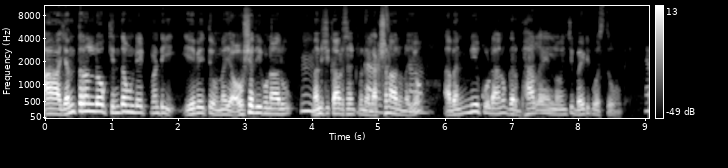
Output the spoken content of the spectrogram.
ఆ యంత్రంలో కింద ఉండేటువంటి ఏవైతే ఉన్నాయో ఔషధి గుణాలు మనిషికి కావలసినటువంటి కావాల్సిన- లక్షణాలు ఉన్నాయో అవును, అవన్నీ కూడాను గర్భాలయంలోంచి బయటికి వస్తూ ఉంటాయి.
